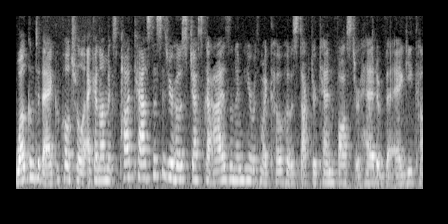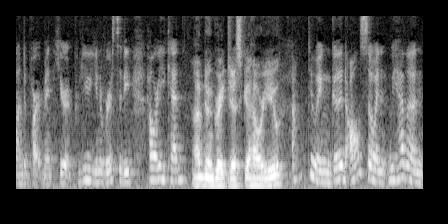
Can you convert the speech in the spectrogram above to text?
Welcome to the Agricultural Economics Podcast. This is your host, Jessica Eise, and I'm here with my co host, Dr. Ken Foster, head of the Ag Econ department here at Purdue University. How are you, Ken? I'm doing great, Jessica. How are you? I'm doing good also, and we have an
